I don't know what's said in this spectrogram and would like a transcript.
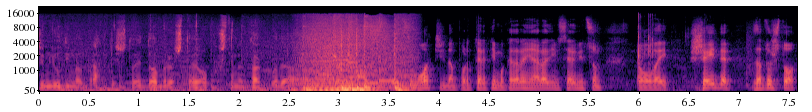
Vičem ljudima, brate, što je dobro, što je opušteno, tako da... recimo oči na portretima, kad radim, ja radim sedmicom ovaj, shader, zato što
